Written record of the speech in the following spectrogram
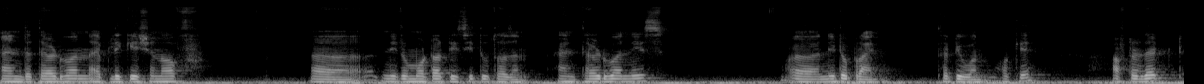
and the third one application of uh, Nitomortar TC 2000 and third one is uh, Nitoprime 31 okay after that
